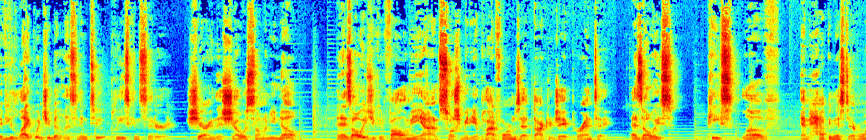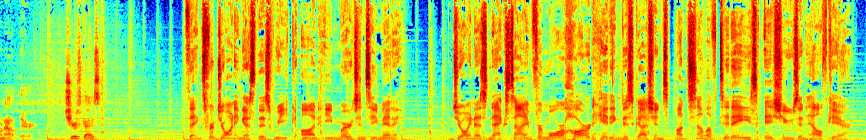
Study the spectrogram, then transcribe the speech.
If you like what you've been listening to, please consider sharing this show with someone you know. And as always, you can follow me on social media platforms at Dr. J. Parente. As always, peace, love, and happiness to everyone out there. Cheers, guys. Thanks for joining us this week on Emergency Minute. Join us next time for more hard hitting discussions on some of today's issues in healthcare.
